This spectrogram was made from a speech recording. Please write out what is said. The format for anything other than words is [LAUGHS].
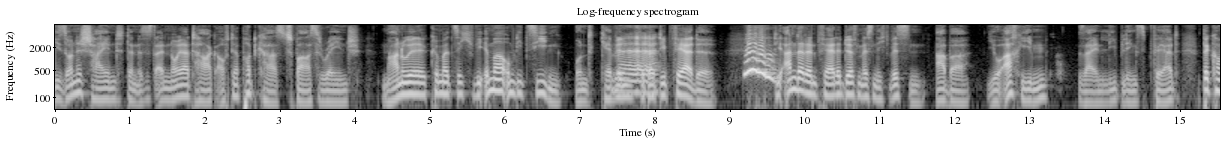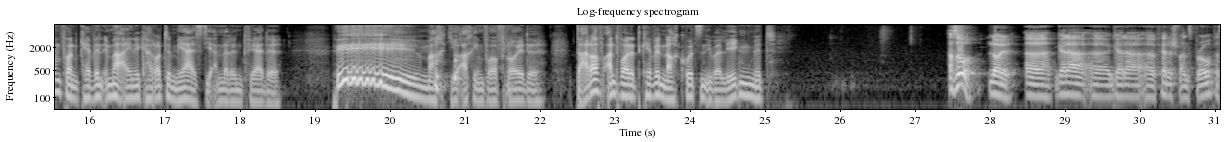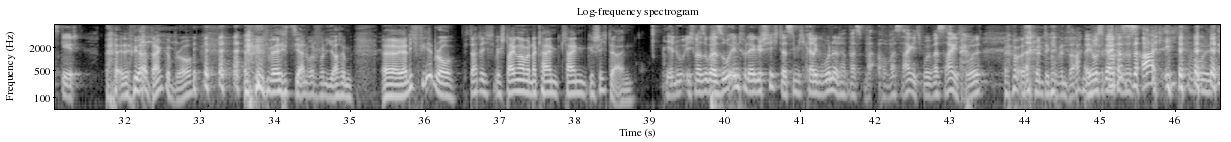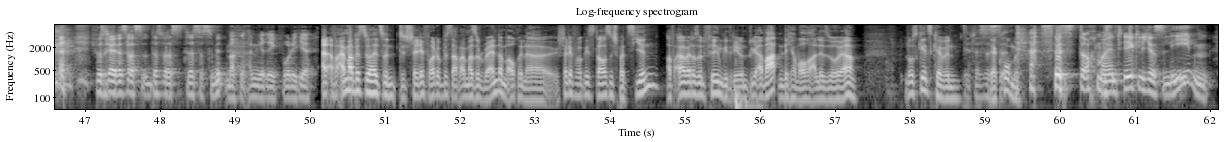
Die Sonne scheint, denn es ist ein neuer Tag auf der Podcast-Spaß-Range. Manuel kümmert sich wie immer um die Ziegen und Kevin Mäh. füttert die Pferde. Die anderen Pferde dürfen es nicht wissen, aber Joachim, sein Lieblingspferd, bekommt von Kevin immer eine Karotte mehr als die anderen Pferde. Hü, macht Joachim vor Freude. Darauf antwortet Kevin nach kurzem Überlegen mit Ach so, lol. Äh, geiler, äh, geiler äh, Pferdeschwanz, Bro. Was geht? [LAUGHS] ja, danke, Bro. [LAUGHS] Wäre jetzt die Antwort von Joachim. Äh, ja, nicht viel, Bro. Ich dachte, ich, wir steigen mal mit einer kleinen, kleinen Geschichte ein. Ja, du, ich war sogar so into der Geschichte, dass ich mich gerade gewundert habe, was, wa- oh, was sage ich wohl, was sage ich wohl? [LAUGHS] Was könnte Kevin sagen? Ich wusste gar nicht, dass Was das- sag ich wohl? [LAUGHS] Ich wusste gar nicht, dass was, dass was, dass das zum Mitmachen angeregt wurde hier. auf einmal bist du halt so, ein- stell dir vor, du bist auf einmal so random auch in einer, stell dir vor, du gehst draußen spazieren, auf einmal wird da so ein Film gedreht und die erwarten dich aber auch alle so, ja. Los geht's, Kevin. Ja, das ist, Sehr komisch. [LAUGHS] Das ist doch mein tägliches Leben.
